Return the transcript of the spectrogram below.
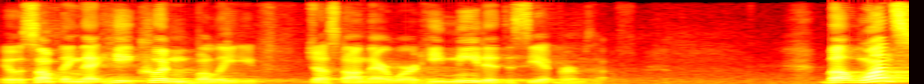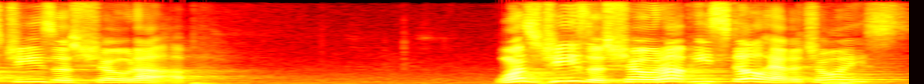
It was something that he couldn't believe just on their word. He needed to see it for himself. But once Jesus showed up, once Jesus showed up, he still had a choice.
